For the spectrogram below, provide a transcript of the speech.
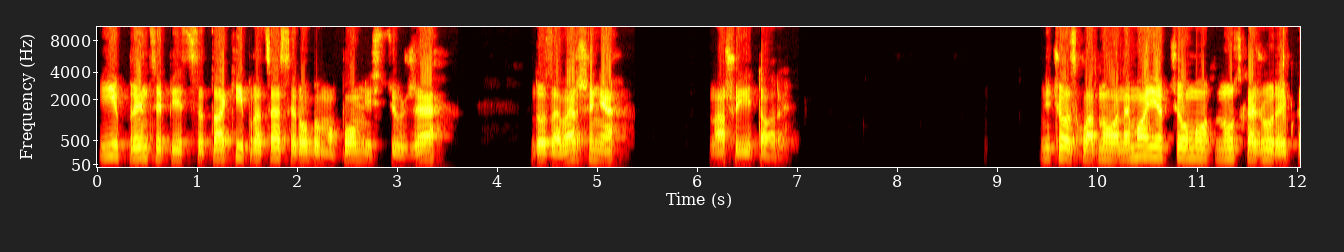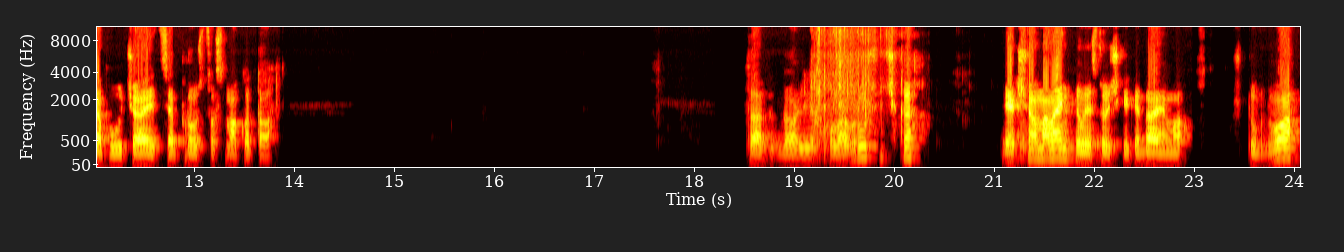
І, в принципі, це такі процеси робимо повністю вже до завершення нашої тари. Нічого складного немає в цьому, ну скажу, рибка виходить просто смакота. Так, далі лаврушечка. Якщо маленькі листочки кидаємо штук 2,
